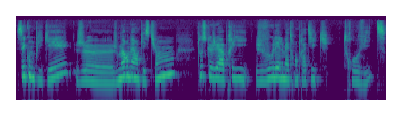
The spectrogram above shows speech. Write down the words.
C'est compliqué. Je, je, me remets en question. Tout ce que j'ai appris, je voulais le mettre en pratique trop vite.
